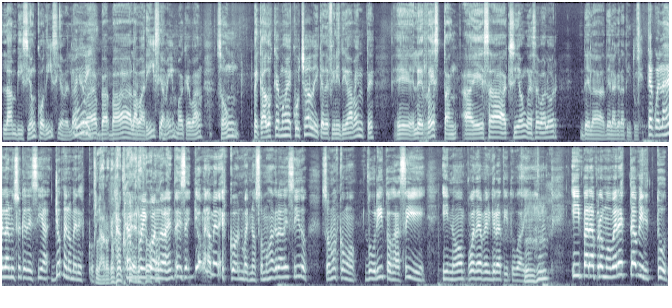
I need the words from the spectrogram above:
la ambición, codicia, ¿verdad? Que va, va- va a la avaricia misma, que van, son pecados que hemos escuchado y que definitivamente eh, le restan a esa acción, a ese valor de la, de la gratitud. ¿Te acuerdas el anuncio que decía, yo me lo merezco? Claro que me acuerdo. pues, cuando la gente dice, yo me lo merezco, pues no somos agradecidos, somos como duritos así y no puede haber gratitud ahí. Y para promover esta virtud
